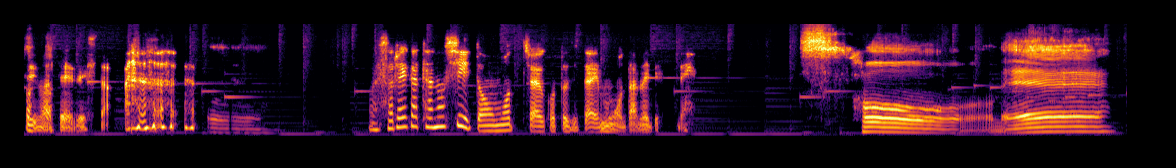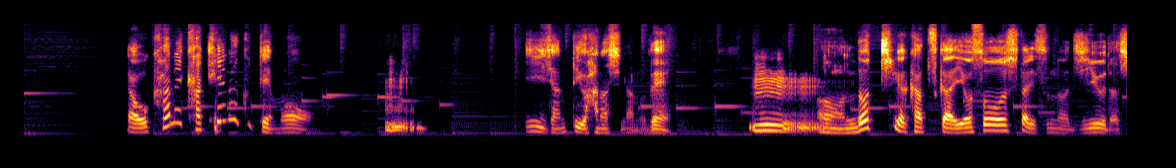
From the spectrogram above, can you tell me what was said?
すいませんでした。うんまあそれが楽しいと思っちゃうこと自体もうダメですね。そうね。だお金かけなくてもうん。いいじゃんっていう話なので、うん。うん、どっちが勝つか予想したりするのは自由だし、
